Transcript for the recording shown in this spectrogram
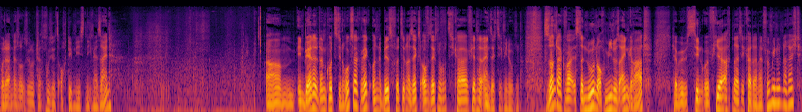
Oder anders ausgedrückt, das muss jetzt auch demnächst nicht mehr sein. Ähm, in Berne dann kurz den Rucksack weg und bis 14.06 Uhr auf 56k 461 Minuten. Sonntag war es dann nur noch minus 1 Grad. Ich habe bis 10.04 Uhr 38k 305 Minuten erreicht.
